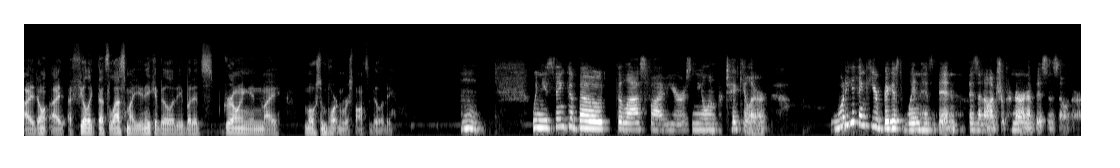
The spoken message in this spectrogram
I don't I, I feel like that's less my unique ability, but it's growing in my most important responsibility. Mm. When you think about the last five years, Neil in particular, what do you think your biggest win has been as an entrepreneur and a business owner?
